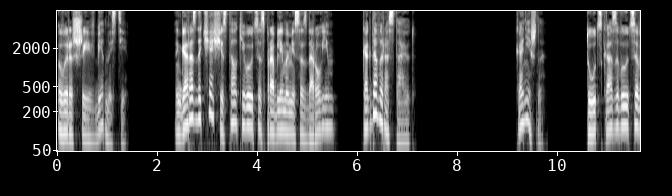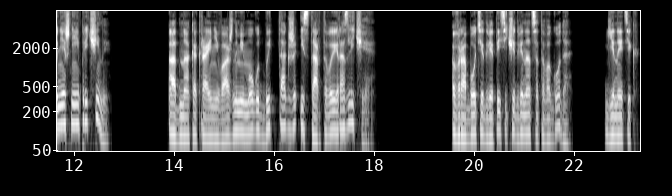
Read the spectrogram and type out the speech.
выросшие в бедности, гораздо чаще сталкиваются с проблемами со здоровьем, когда вырастают. Конечно, тут сказываются внешние причины. Однако крайне важными могут быть также и стартовые различия. В работе 2012 года генетик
